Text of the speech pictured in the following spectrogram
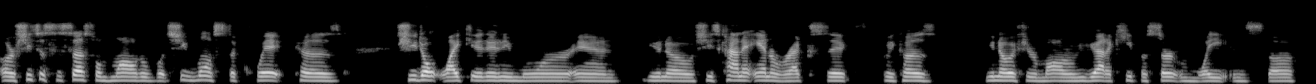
or she's a successful model but she wants to quit because she don't like it anymore and you know she's kind of anorexic because you know if you're a model you got to keep a certain weight and stuff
